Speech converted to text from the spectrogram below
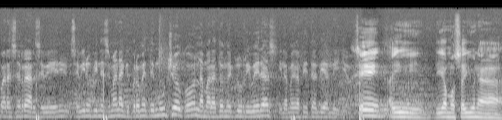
Para cerrar, se viene, un fin de semana que promete mucho con la maratón del Club Riveras y la mega fiesta del Día del Niño. Sí, ahí digamos hay una,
